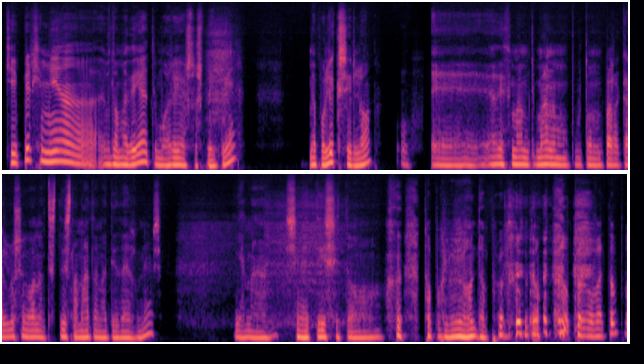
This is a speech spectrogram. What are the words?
Και υπήρχε μια εβδομαδιαία τιμωρία στο σπίτι με πολύ ξύλο. Ε, δηλαδή θυμάμαι τη μάνα μου που τον παρακαλούσε εγώ να της στήσει σταμάτα να τη δέρνεις για να συνετίσει το, το πολλουλόντα το πρόβατο που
